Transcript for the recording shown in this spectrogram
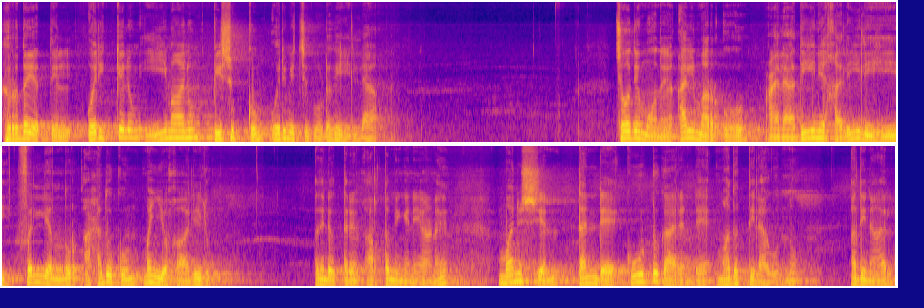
ഹൃദയത്തിൽ ഒരിക്കലും ഈമാനും പിശുക്കും ഒരുമിച്ച് കൂടുകയില്ല. ചോദ്യം മൂന്ന് അൽ മർ ഉ അലാദീനി ഖലീലിഹി ഫല്യന്തുർ അഹദുക്കും മയ്യു ഖാലിലു അതിന്റെ ഉത്തരം അർത്ഥം ഇങ്ങനെയാണ്. മനുഷ്യൻ തന്റെ കൂട്ടുകാരന്റെ മതത്തിലാകുന്നു. അതിനാൽ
